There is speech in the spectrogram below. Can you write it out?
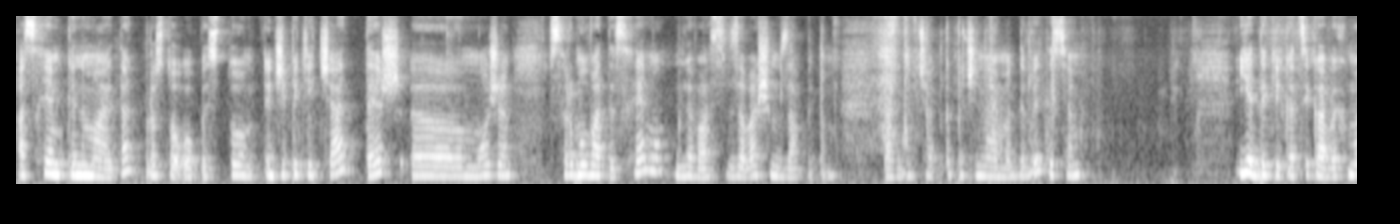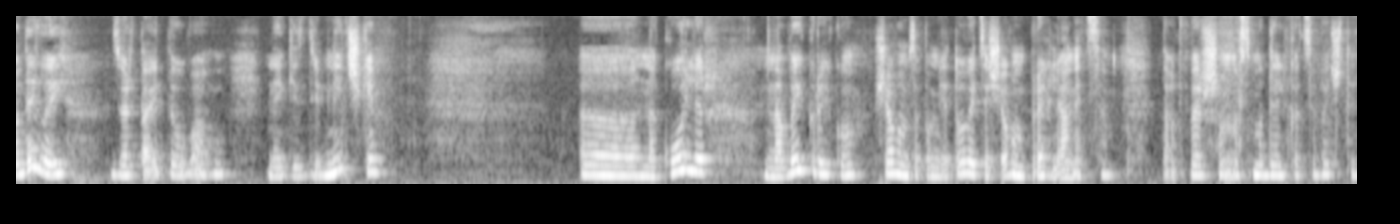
а схемки немає, так, просто опис, то GPT-чат теж е, може сформувати схему для вас за вашим запитом. Так, дівчатка, починаємо дивитися. Є декілька цікавих моделей. Звертайте увагу на якісь дрібнички, е, на колір, на викройку, що вам запам'ятовується, що вам приглянеться. Так, перша у нас моделька, це, бачите,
